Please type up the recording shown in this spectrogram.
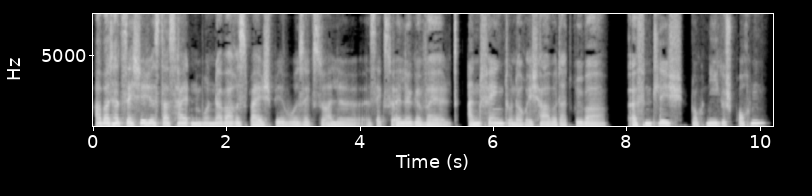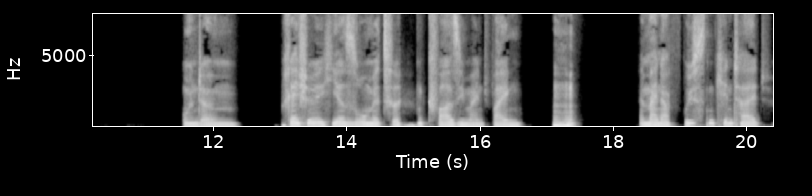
Aber tatsächlich ist das halt ein wunderbares Beispiel, wo sexuelle, sexuelle Gewalt anfängt und auch ich habe darüber öffentlich noch nie gesprochen und ähm, breche hier somit quasi mein Schweigen. Mhm. In meiner frühesten Kindheit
